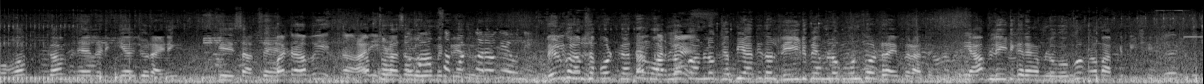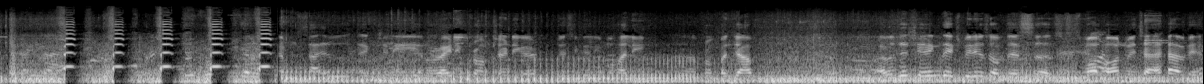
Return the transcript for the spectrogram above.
बहुत कम है लड़कियाँ जो राइडिंग के हिसाब से बट अभी आ रही अब थोड़ा सा तो लोगों में सपोर्ट। करोगे उन्हें? बिल्कुल हम सपोर्ट करते हैं। हम और लोग हम लोग जब भी आते हैं तो लीड पे हम लोग उनको ड्राइव कराते हैं कि आप लीड करें हम लोगों को हम आपके पीछे हैं। I'm Sahil, actually, you know, riding from Chandigarh, basically Mohali, uh, from Punjab. I was just sharing the experience of this uh, small horn which I have here.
